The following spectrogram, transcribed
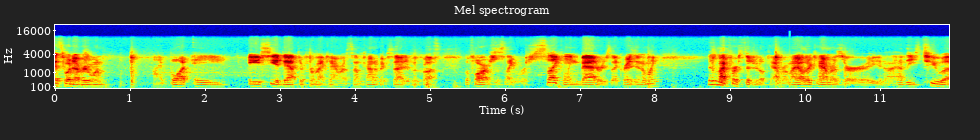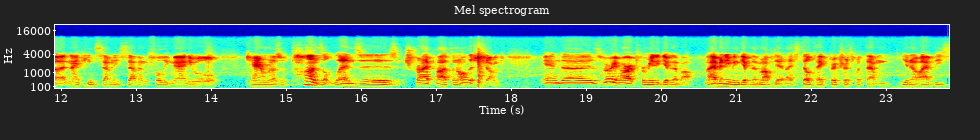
guess what, everyone? I bought a AC adapter for my camera, so I'm kind of excited because before I was just like recycling batteries like crazy, and I'm like, this is my first digital camera. My other cameras are, you know, I have these two uh, 1977 fully manual cameras with tons of lenses and tripods and all this junk. And uh, it's very hard for me to give them up. I haven't even given them up yet. I still take pictures with them. You know, I have these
